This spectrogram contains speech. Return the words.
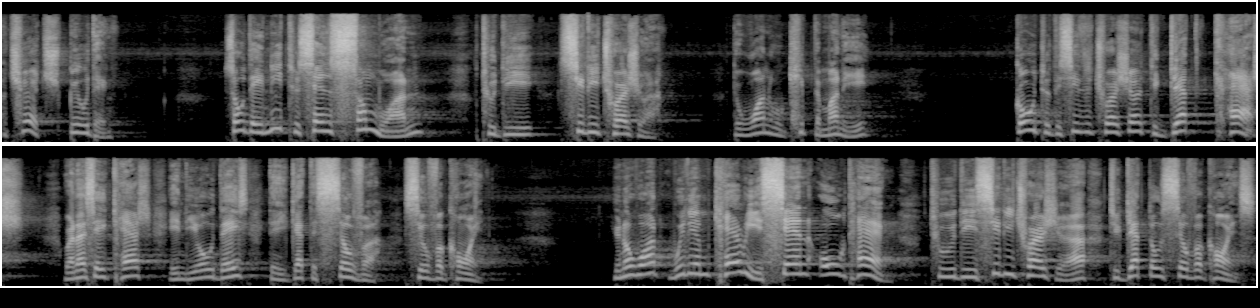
a church building. So they need to send someone to the city treasurer, the one who keep the money, go to the city treasurer to get cash when I say cash, in the old days, they get the silver, silver coin. You know what? William Carey sent Old Tang to the city treasurer to get those silver coins.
